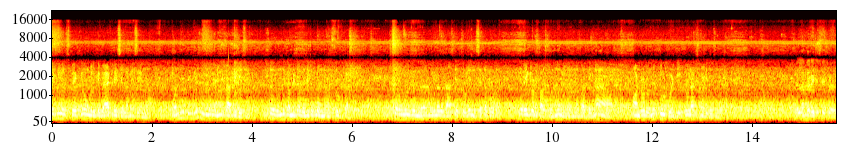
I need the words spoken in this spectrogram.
டெக்னிக்கல் ஸ்பெக்கு உங்களுக்கு பேட்டரிஸ் எல்லாமே சேம் தான். ஒன்லி திங் இஸ் வந்து ஃபேப்ரிகேஷன் ஸோ இது வந்து கம்ப்ளீட்டாக vegetable and fruit cart so உங்களுக்கு இந்த உள்ள பாஸ்கெட்ஸோட இந்த செட்டப்போட வெஹிக்கிளோட காஸ்ட் வந்து உங்களுக்கு வந்து பார்த்தீங்கன்னா ஆன் ரோட் வந்து two twenty two lakhs twenty thousand எல்லாமே ரெஜிஸ்ட்ரேஷன்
